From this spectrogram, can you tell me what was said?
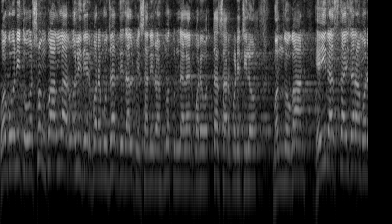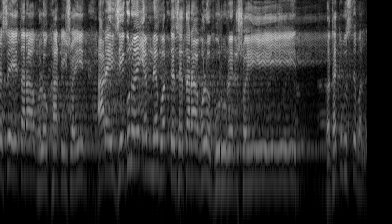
অগণিত অসংখ্য আল্লাহর অলিদের পরে মুজাদ্দিদ আল পেসানি রহমতুল্লাহের পরে অত্যাচার পড়েছিল বন্ধুগান এই রাস্তায় যারা মরেছে, তারা হলো খাঁটি শহীদ। আর এই যেগুলো এমনে ভরতেছে তারা হলো গুরুরের শহীদ। কথা কি বুঝতে পারল?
